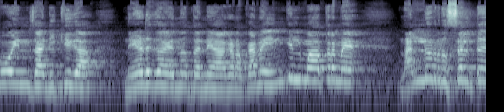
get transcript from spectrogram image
പോയിന്റ്സ് അടിക്കുക നേടുക എന്ന് തന്നെ ആകണം. കാരണം എങ്കിൽ മാത്രമേ നല്ലൊരു റിസൾട്ട്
